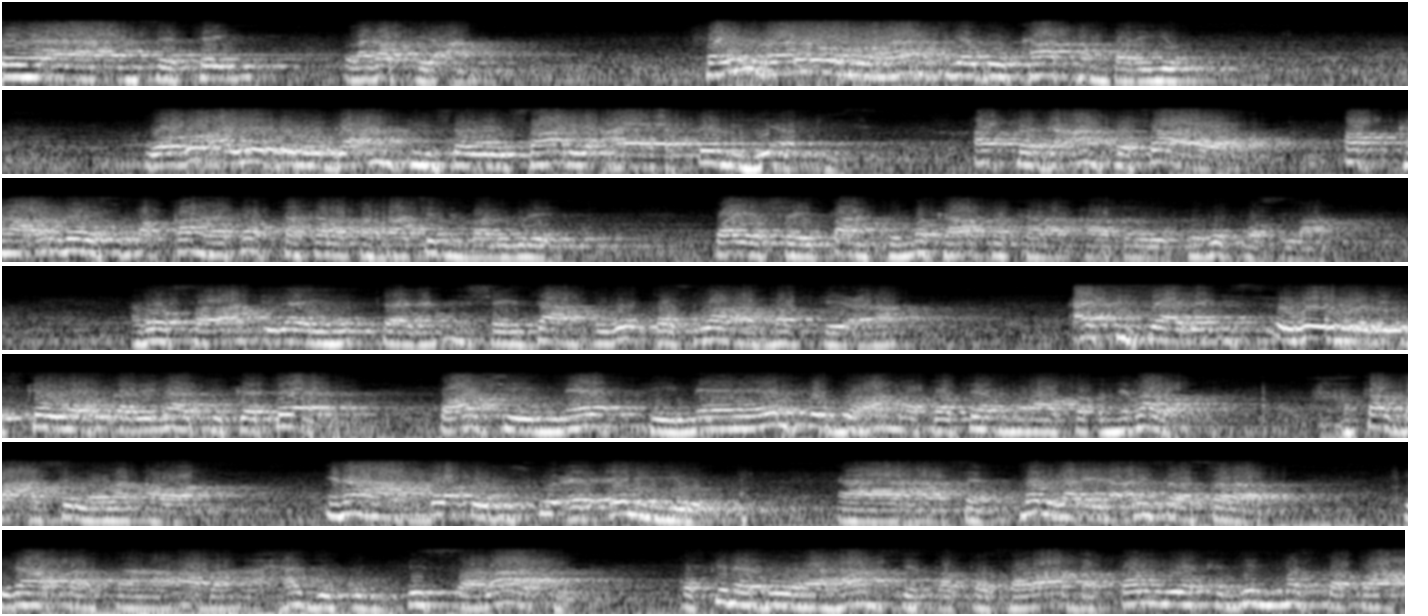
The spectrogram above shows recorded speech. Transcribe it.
oo hahaamsatay laga fiican. Fain halabahu hahaamsiga hadduu kaa tambadiyo wadaca yadahu gacantiisa wuu saari calaa famihi afkiisa. Afka gacanta saaro afkaadadoos maqanha afka kala qaraasinin baa lagu leeyahy waayo shaydaanku markaa afka kala qaada wuu kugu qoslaa. Adoo salaad ilaahay hortaagan in shaydaan kugu qoslana ma fiicna casisaadan is-ogeynooda iska warqabinaad tukatana baashii neeftii meel fudba ha noqotee munaafiqnimada khatar baa cabsi looga qabaa inahaas dartood isku celceliyo habsan nabigaan alayh salatu salaam idaa tataaba axadukum fi salaati qofkin hadduu hahaamsi qabto salaada falyakdim ma staaaca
